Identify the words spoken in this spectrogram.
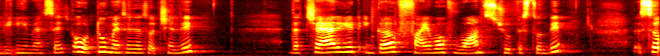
ఇది ఈ మెసేజ్ ఓ టూ మెసేజెస్ వచ్చింది. ద చారియట్ ఇంకా ఫైవ్ ఆఫ్ వాన్స్ చూపిస్తుంది. సో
